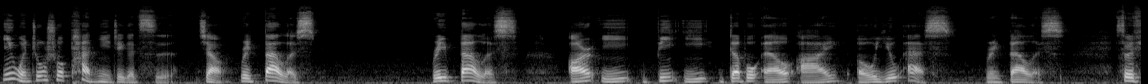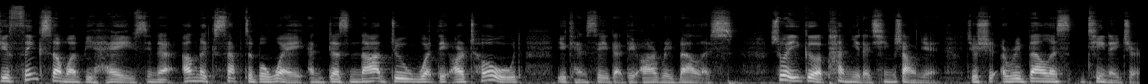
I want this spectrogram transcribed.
英文中说叛逆这个词叫 rebellious，rebellious，r e b e l l i o u s，rebellious。So if you think someone behaves in an unacceptable way and does not do what they are told, you can say that they are rebellious. 说一个叛逆的青少年就是 a rebellious teenager。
